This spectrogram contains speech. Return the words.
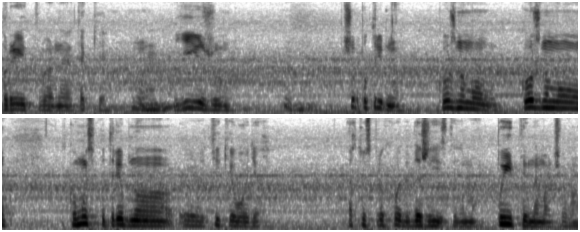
бритване, таке. Ну, їжу. Що потрібно? Кожному, кожному комусь потрібно е, тільки одяг. А хтось приходить, навіть їсти нема. Пити нема чого.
